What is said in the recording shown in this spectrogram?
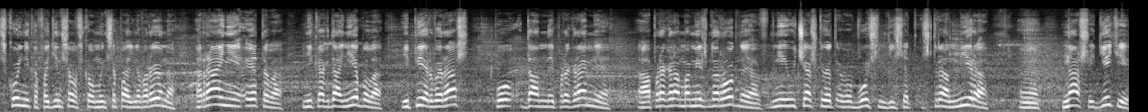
школьников Одинцовского муниципального района. Ранее этого никогда не было. И первый раз по данной программе, а программа международная, в ней участвует 80 стран мира, наши дети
